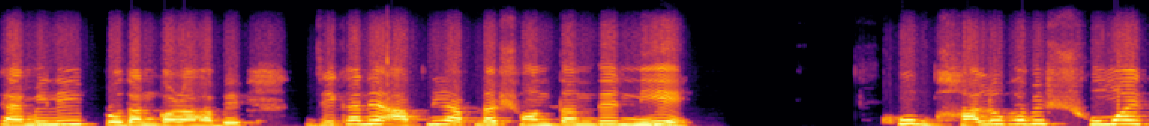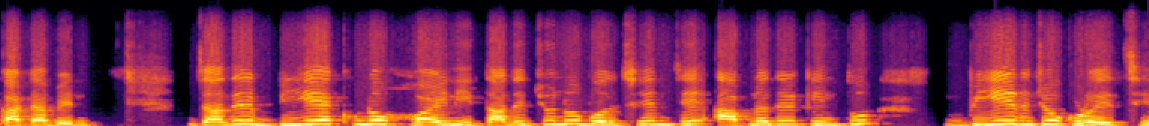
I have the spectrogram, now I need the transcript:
ফ্যামিলি প্রদান করা হবে, যেখানে আপনি আপনার সন্তানদের নিয়ে খুব ভালোভাবে সময় কাটাবেন। যাদের বিয়ে এখনও হয়নি, তাদের জন্য বলছেন যে আপনাদের কিন্তু বিয়ের যোগ রয়েছে।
